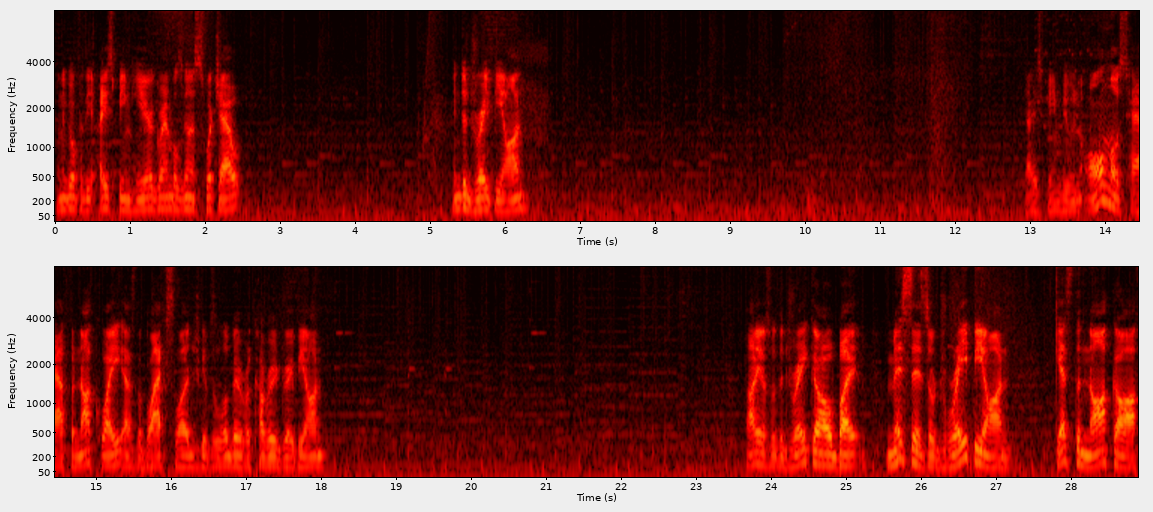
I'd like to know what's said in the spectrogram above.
Gonna go for the Ice Beam here. Granbull's gonna switch out. Into Drapion. Ice Beam doing almost half, but not quite, as the Black Sludge gives a little bit of recovery to Drapion. Latios with the Draco, but misses, so Drapion gets the knockoff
